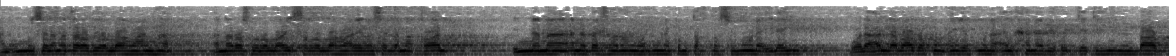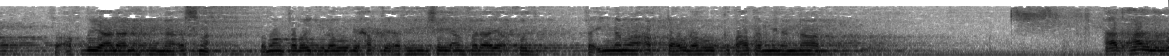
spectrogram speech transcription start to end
عن أم سلمة رضي الله عنها أن رسول الله صلى الله عليه وسلم قال إنما أنا بشر وإنكم تختصمون إلي. ولعل بعضكم أن يكون ألحن بحجته من بعض فأقضي على نحو ما أسمع فمن قضيت له بحق أخيه شيئا فلا يأخذ فإنما أقطع له قطعة من النار. هذا هذا من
